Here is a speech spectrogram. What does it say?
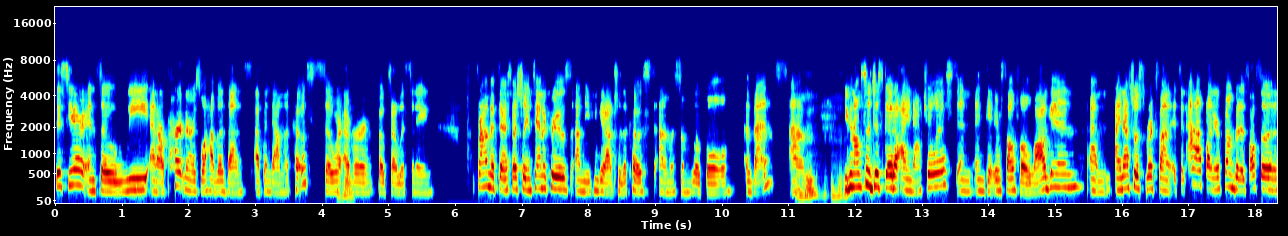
this year. And so we and our partners will have events up and down the coast. So wherever folks are listening from, if they're especially in Santa Cruz, um, you can get out to the coast um, with some local events. Um, Mhm, mhm. You can also just go to iNaturalist and, and get yourself a login. Um, iNaturalist works on it's an app on your phone, but it's also an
